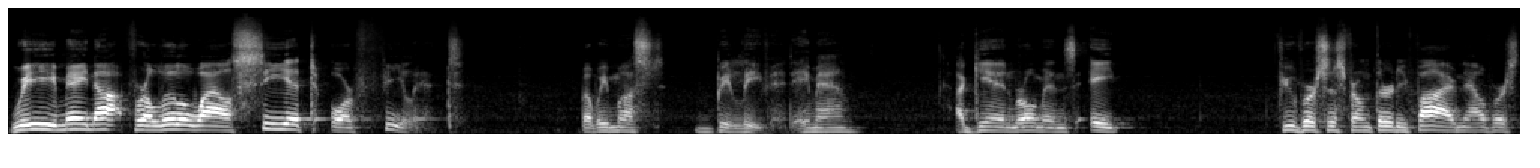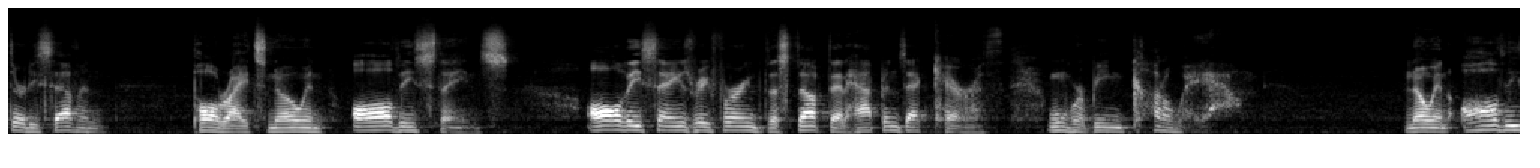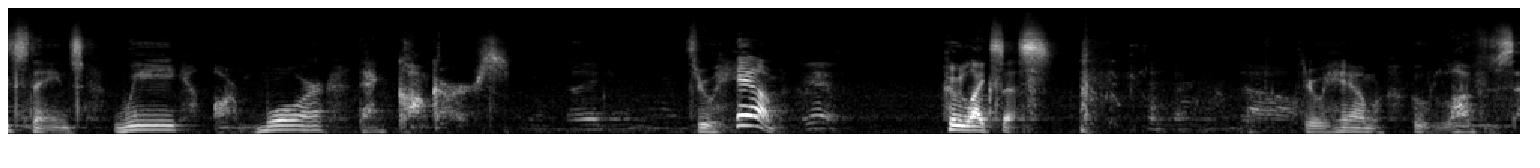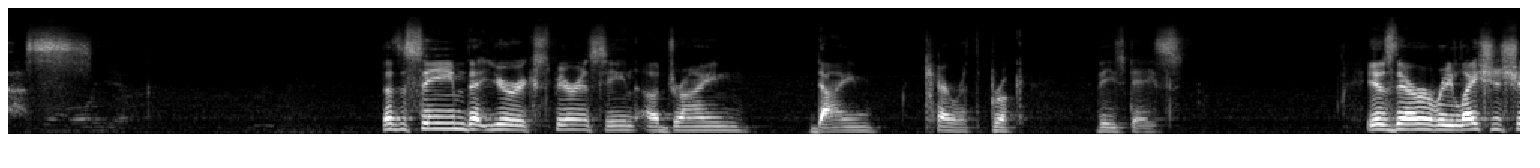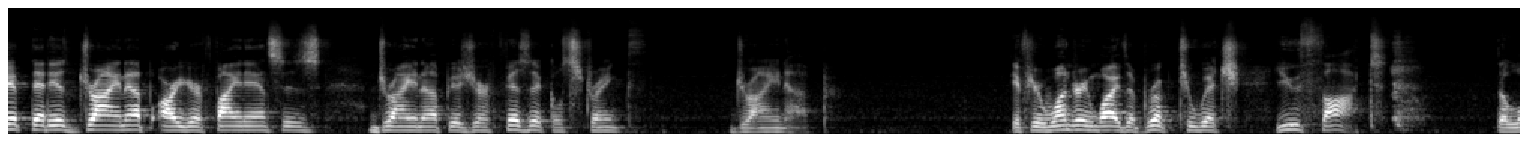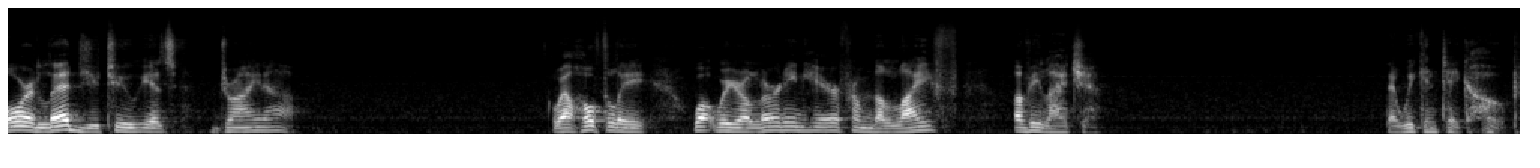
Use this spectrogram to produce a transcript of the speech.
We may not for a little while see it or feel it, but we must believe it. Amen. Again, Romans 8, few verses from 35, now verse 37. Paul writes, No, in all these things, all these things referring to the stuff that happens at Kerith when we're being cut away out. No, in all these things, we are more than conquerors through Him who likes us, through Him who loves us. Does it seem that you're experiencing a drying, dying Kerith Brook these days? Is there a relationship that is drying up? Are your finances drying up? Is your physical strength drying up? If you're wondering why the brook to which you thought the Lord led you to is drying up, well, hopefully, what we are learning here from the life of Elijah that we can take hope,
